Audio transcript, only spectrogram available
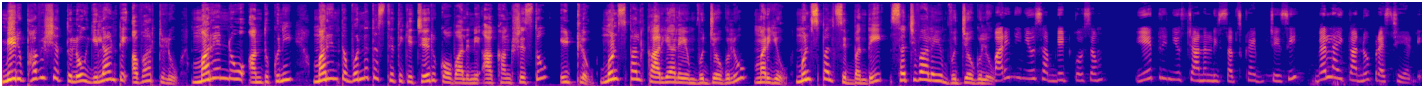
మీరు భవిష్యత్తులో ఇలాంటి అవార్డులు మరెన్నో అందుకుని మరింత ఉన్నత స్థితికి చేరుకోవాలని ఆకాంక్షిస్తూ ఇట్లు మున్సిపల్ కార్యాలయం ఉద్యోగులు మరియు మున్సిపల్ సిబ్బంది సచివాలయం ఉద్యోగులు. మరిన్ని న్యూస్ అప్డేట్ కోసం ఏ త్రీ న్యూస్ ఛానల్ని సబ్స్క్రైబ్ చేసి బెల్ ఐకాన్ను ప్రెస్ చేయండి.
